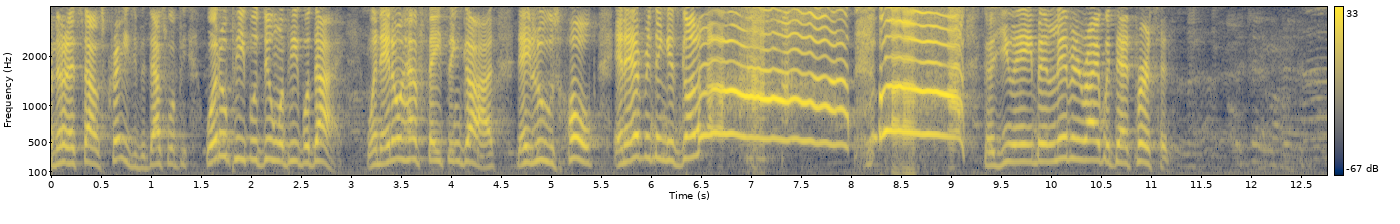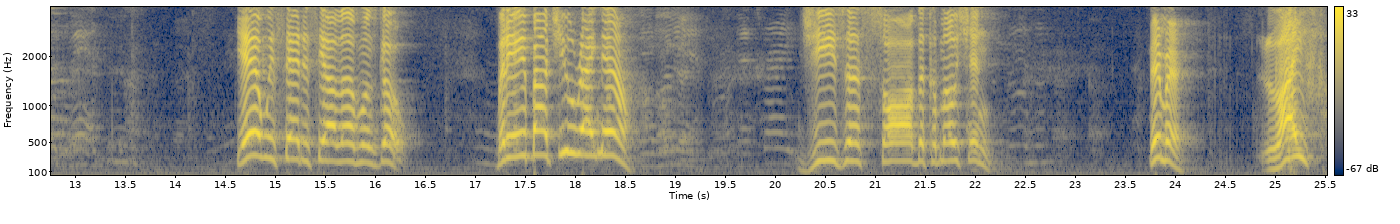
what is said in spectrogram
I know that sounds crazy, but that's what pe- what do people do when people die? When they don't have faith in God, they lose hope and everything is gone. Because ah! ah! you ain't been living right with that person. Yeah, we're sad to see our loved ones go. But it ain't about you right now. Jesus saw the commotion. Remember, life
